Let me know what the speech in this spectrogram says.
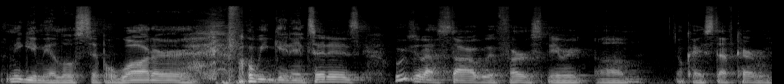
Let me give me a little sip of water before we get into this. Who should I start with first, Spirit? Um, okay, Steph Curry.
